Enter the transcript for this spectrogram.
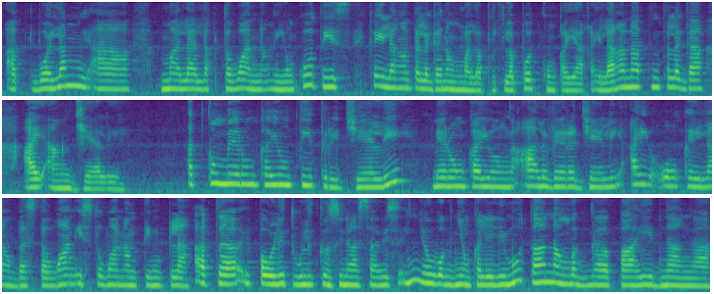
at walang ah, malalaktawan ng iyong kutis, kailangan talaga ng malapot-lapot. Kung kaya kailangan natin talaga ay ang jelly. At kung meron kayong tea tree jelly, meron kayong aloe vera jelly, ay okay lang. Basta 1 is to 1 ang timpla. At uh, ipaulit-ulit kong sinasabi sa inyo, huwag niyong kalilimutan ang magpahid ng ah,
